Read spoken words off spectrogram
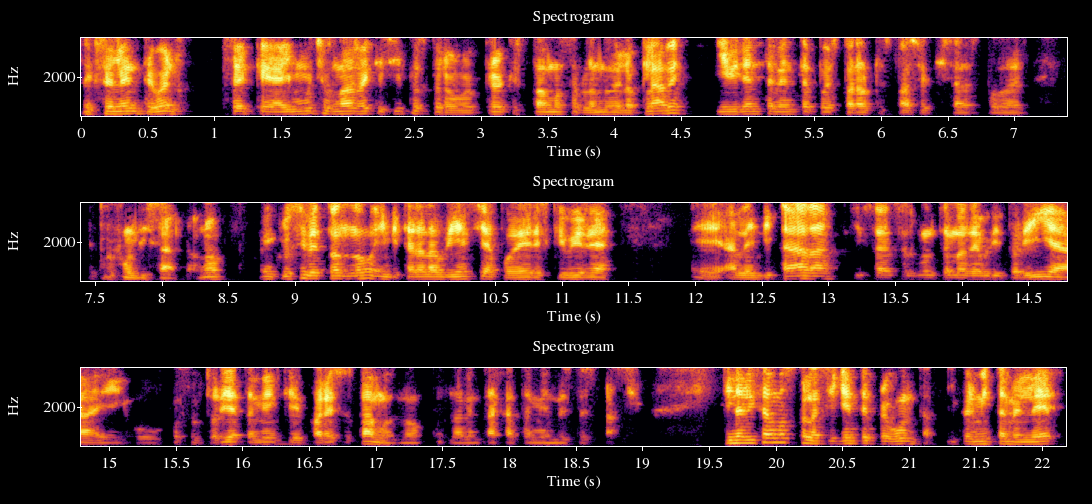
Excelente, bueno, sé que hay muchos más requisitos, pero creo que estamos hablando de lo clave y evidentemente pues para otro espacio quizás poder profundizarlo, ¿no? inclusive ¿no? invitar a la audiencia a poder escribirle eh, a la invitada, quizás algún tema de auditoría o consultoría también, que para eso estamos, ¿no? Es la ventaja también de este espacio. Finalizamos con la siguiente pregunta y permítame leer.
